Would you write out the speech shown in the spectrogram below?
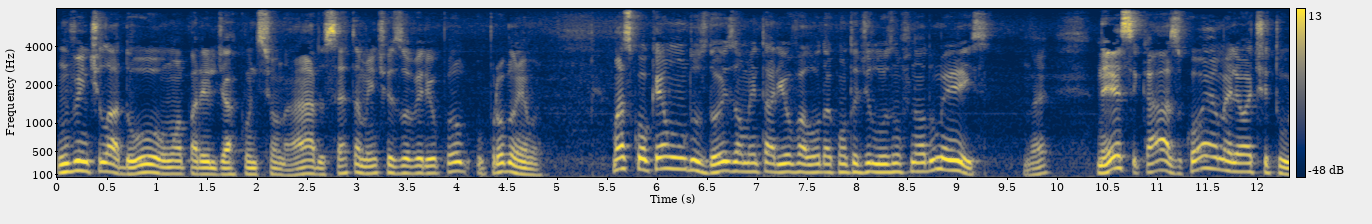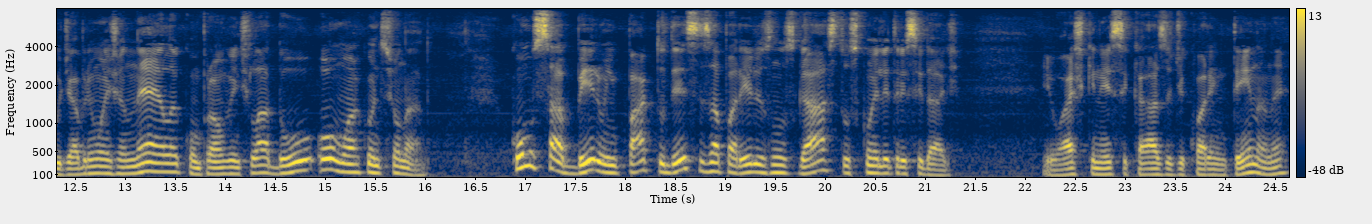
Um ventilador, um aparelho de ar-condicionado certamente resolveria o, pro o problema. Mas qualquer um dos dois aumentaria o valor da conta de luz no final do mês, né? Nesse caso, qual é a melhor atitude? Abrir uma janela, comprar um ventilador ou um ar-condicionado? Como saber o impacto desses aparelhos nos gastos com eletricidade? Eu acho que nesse caso de quarentena, né?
